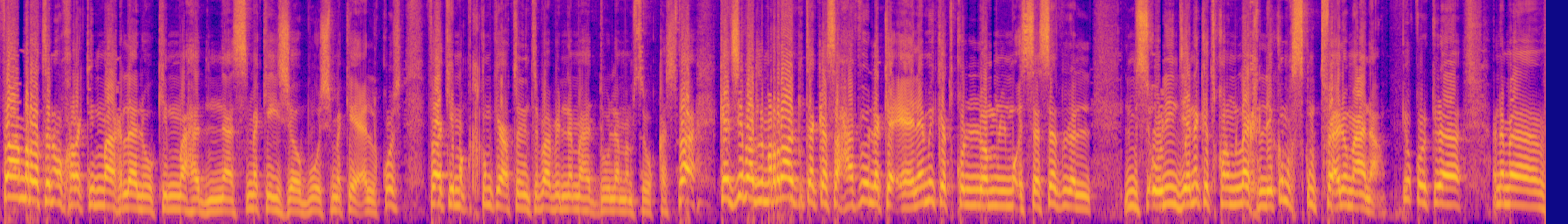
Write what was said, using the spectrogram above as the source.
فمرة أخرى كما غلالو كما هاد الناس ما كيجاوبوش ما كيعلقوش. فكما قلت لكم كيعطوني انتباه بأن ما هاد الدولة ما مسوقاش. فكتجي بعض المرات أنت كصحفي ولا كإعلامي كتقول لهم المؤسسات ولا المسؤولين ديالنا كتقول لهم الله يخليكم خصكم تفاعلوا معنا. كيقول لك أنا ما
